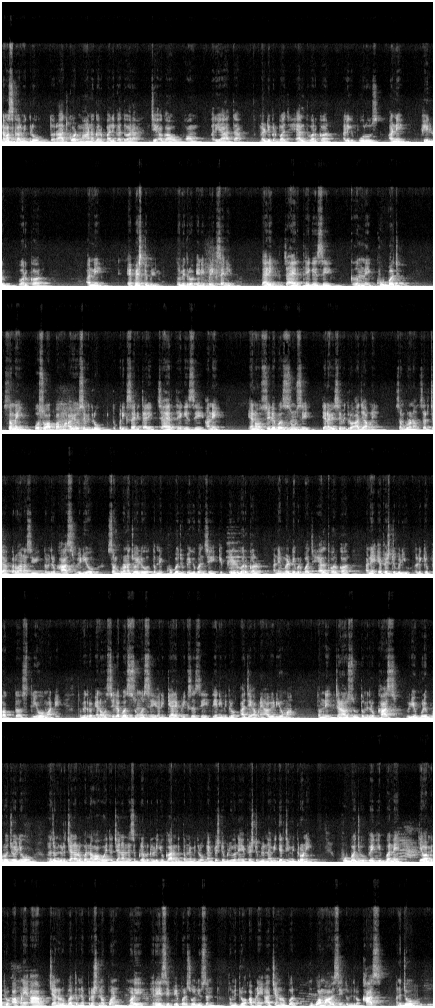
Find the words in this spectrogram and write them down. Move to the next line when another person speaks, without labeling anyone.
નમસ્કાર મિત્રો. તો રાજકોટ મહાનગરપાલિકા દ્વારા જે અગાઉ ફોર્મ ભર્યા હતા મલ્ટીપર્પઝ હેલ્થ વર્કર એટલે કે પુરુષ અને ફિલ્ડ વર્કર અને એફએસડબલ્યુ તો મિત્રો, એની પરીક્ષાની તારીખ જાહેર થઈ ગઈ છે. તમને ખૂબ જ સમય ઓછો આપવામાં આવ્યો છે મિત્રો. તો પરીક્ષાની તારીખ જાહેર થઈ ગઈ છે અને એનો સિલેબસ શું છે તેના વિશે મિત્રો આજે આપણે સંપૂર્ણ ચર્ચા કરવાના છીએ. તો મિત્રો, ખાસ વીડિયો સંપૂર્ણ જોઈ લો. તમને ખૂબ જ ઉપયોગી બનશે કે ફિલ્ડ વર્કર અને મલ્ટીપર્પઝ હેલ્થ વર્કર અને એફએસડબલ્યુ એટલે કે ફક્ત સ્ત્રીઓ માટે. તો મિત્રો, એનો સિલેબસ શું હશે અને ક્યારે પરીક્ષા છે તેની મિત્રો આજે આપણે આ વિડીયોમાં તમને જણાવશું. તો મિત્રો, ખાસ વીડિયો પૂરેપૂરો જોઈ લેવો અને જો મિત્રો ચેનલ ઉપર નવા હોય તો ચેનલને સબસ્ક્રાઈબ કરી લેજો. કારણ કે તમને મિત્રો એમપીએસડબલ્યુ અને એફએસડબલ્યુના વિદ્યાર્થી મિત્રોને ખૂબ જ ઉપયોગી બને તેવા મિત્રો આપણે આ ચેનલ ઉપર તમને પ્રશ્નો પણ મળી રહેશે પેપર સોલ્યુશન તો મિત્રો આપણે આ ચેનલ ઉપર મૂકવામાં આવે છે. તો મિત્રો ખાસ અને જો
